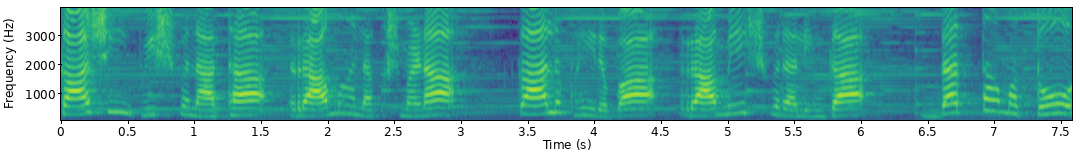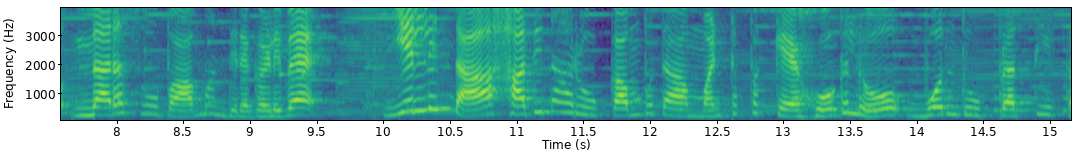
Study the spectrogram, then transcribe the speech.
ಕಾಶಿ ವಿಶ್ವನಾಥ ರಾಮ ಲಕ್ಷ್ಮಣ ಕಾಲಭೈರವ ರಾಮೇಶ್ವರ ಲಿಂಗ ದತ್ತ ಮತ್ತು ನರಸೋಬ ಮಂದಿರಗಳಿವೆ. ಇಲ್ಲಿಂದ ಹದಿನಾರು ಕಂಬದ ಮಂಟಪಕ್ಕೆ ಹೋಗಲು ಒಂದು ಪ್ರತ್ಯೇಕ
